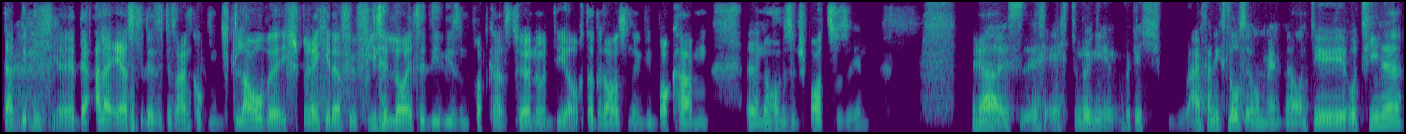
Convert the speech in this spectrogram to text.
da bin ich äh, der allererste, der sich das anguckt. Und ich glaube, ich spreche da für viele Leute, die diesen Podcast hören und die auch da draußen irgendwie Bock haben, äh, noch ein bisschen Sport zu sehen. Ja, ist echt wirklich, wirklich einfach nichts los im Moment. Ne? Und die Routine,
